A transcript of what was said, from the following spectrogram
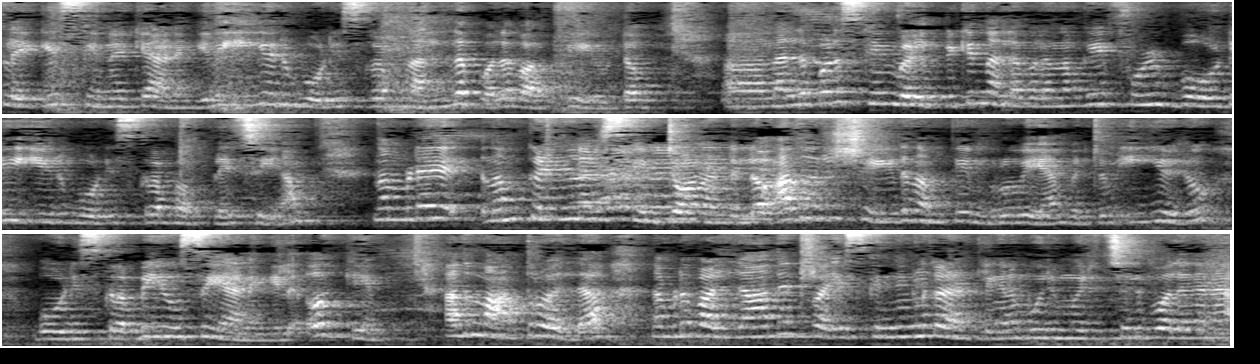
ഫ്ലേക്കി സ്കിൻ ഒക്കെ ആണെങ്കിൽ ഈ ഒരു ബോഡി സ്ക്രബ് നല്ലപോലെ വർക്ക് ചെയ്യും കേട്ടോ. നല്ലപോലെ സ്കിൻ വെളുപ്പിക്കും നല്ലപോലെ നമുക്ക് ഈ ഫുൾ ബോഡി ഈ ഒരു ബോഡി സ്ക്രബ് അപ്ലൈ ചെയ്യാം. നമ്മുടെ നമുക്കുള്ള സ്കിൻ ടോൺ ഉണ്ടല്ലോ അതൊരു ഷെയ്ഡ് നമുക്ക് ഇമ്പ്രൂവ് ചെയ്യാൻ പറ്റും ഈ ഒരു ബോഡി സ്ക്രബ് യൂസ് ചെയ്യുകയാണെങ്കിൽ. ഓക്കെ അത് മാത്രമല്ല നമ്മുടെ വല്ലാതെ ഡ്രൈ സ്കിന്നുകൾ കണ്ടിട്ടില്ല ഇങ്ങനെ മുരിമുരിച്ചൽ പോലെ ഇങ്ങനെ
